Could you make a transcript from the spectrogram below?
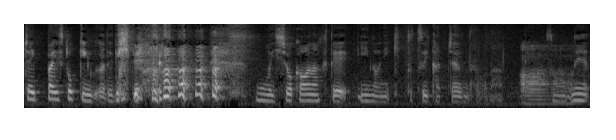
ちゃいっぱいストッキングが出てきて。もう一生買わなくていいのにきっとつい買っちゃうんだろうな。そのね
